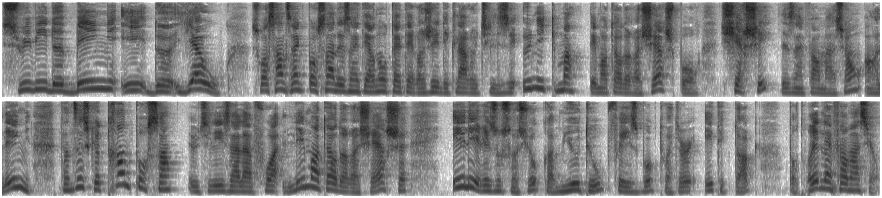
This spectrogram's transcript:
suivi de Bing et de Yahoo. 65% des internautes interrogés déclarent utiliser uniquement des moteurs de recherche pour chercher des informations en ligne, tandis que 30% utilisent à la fois les moteurs de recherche et les réseaux sociaux comme YouTube, Facebook, Twitter et TikTok pour trouver de l'information.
